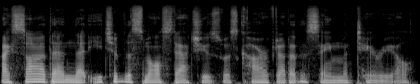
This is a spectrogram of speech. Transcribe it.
I saw then that each of the small statues was carved out of the same material,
